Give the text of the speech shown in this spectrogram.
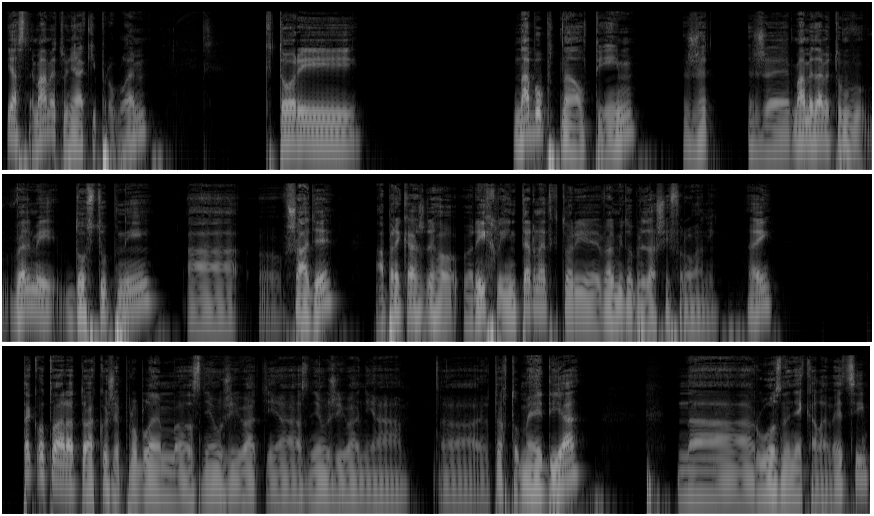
Jasné, máme tu nejaký problém, ktorý nabobtnal tým, že, že máme, dajme tomu, veľmi dostupný a e, všade a pre každého rýchly internet, ktorý je veľmi dobre zašifrovaný. Hej? Tak otvára to akože problém zneužívania, zneužívania uh, tohto média na rôzne nekalé veci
